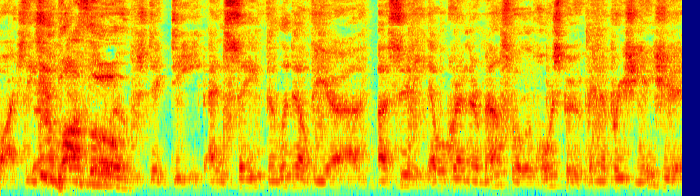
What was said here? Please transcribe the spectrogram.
Watch these Impossible. heroes dig deep and save Philadelphia, a city that will cram their mouths full of horse poop and appreciation.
